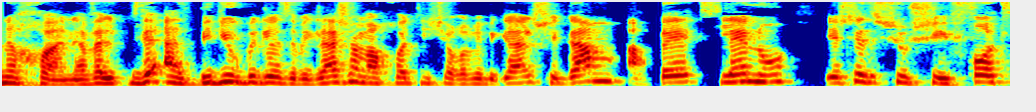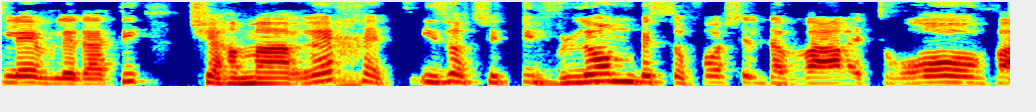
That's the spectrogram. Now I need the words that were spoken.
נכון, אבל זה, אז בדיוק בגלל זה, בגלל שהמערכות נשארות ובגלל שגם הרבה אצלנו יש איזשהו שאיפות לב לדעתי שהמערכת היא זאת שתבלום בסופו של דבר את רוב ה...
